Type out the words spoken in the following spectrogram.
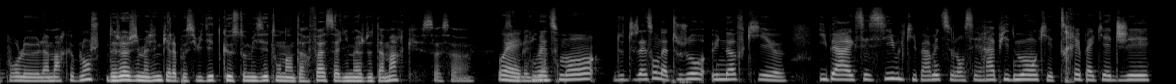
pour la marque blanche? Déjà, j'imagine qu'il y a la possibilité de customiser ton interface à l'image de ta marque. Ça. Ouais, complètement. De toute façon, on a toujours une offre qui est euh, hyper accessible, qui permet de se lancer rapidement, qui est très packagée,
